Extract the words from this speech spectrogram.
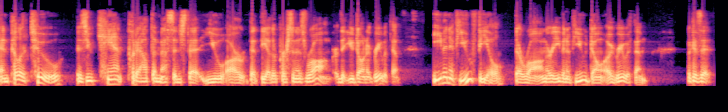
And pillar two is you can't put out the message that you are, that the other person is wrong or that you don't agree with them. Even if you feel they're wrong or even if you don't agree with them, because at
